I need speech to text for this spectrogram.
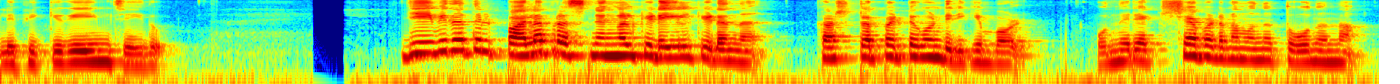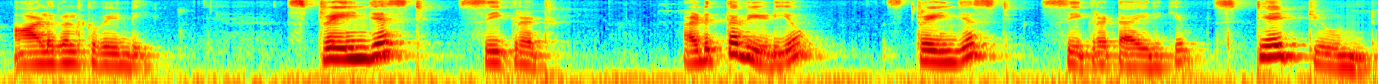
ലഭിക്കുകയും ചെയ്തു. ജീവിതത്തിൽ പല പ്രശ്നങ്ങൾക്കിടയിൽ കിടന്ന് കഷ്ടപ്പെട്ടുകൊണ്ടിരിക്കുമ്പോൾ ഒന്ന് രക്ഷപ്പെടണമെന്ന് തോന്നുന്ന ആളുകൾക്ക് വേണ്ടി. സ്ട്രേഞ്ചസ്റ്റ് സീക്രട്ട് അടുത്ത വീഡിയോ സ്ട്രേഞ്ചസ്റ്റ് സീക്രട്ട് ആയിരിക്കും. Stay tuned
